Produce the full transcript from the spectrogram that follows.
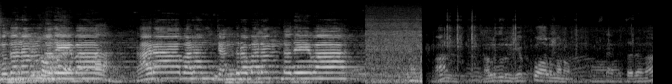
सुदनं तदेव ताराबलं चन्द्रबलं तदेव నలుగురు చెప్పుకోవాలి మనం సరేనా?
